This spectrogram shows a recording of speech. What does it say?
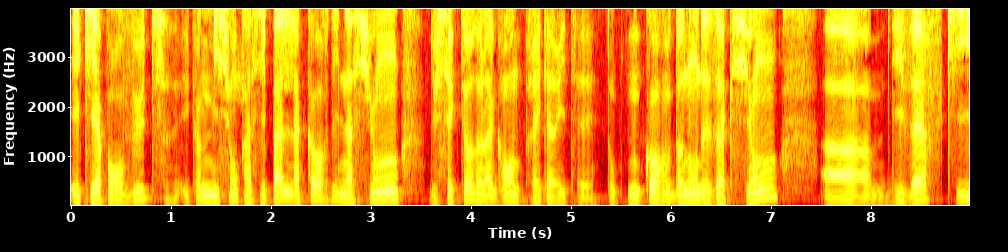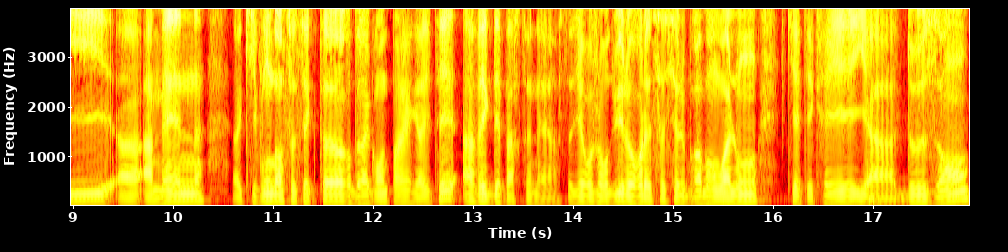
et qui a pour but et comme mission principale la coordination du secteur de la grande précarité. Donc nous coordonnons des actions euh, diverses qui euh, amènent, euh, qui vont dans ce secteur de la grande précarité avec des partenaires. C'est-à-dire aujourd'hui, le relais social Brabant Wallon, qui a été créé il y a deux ans,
